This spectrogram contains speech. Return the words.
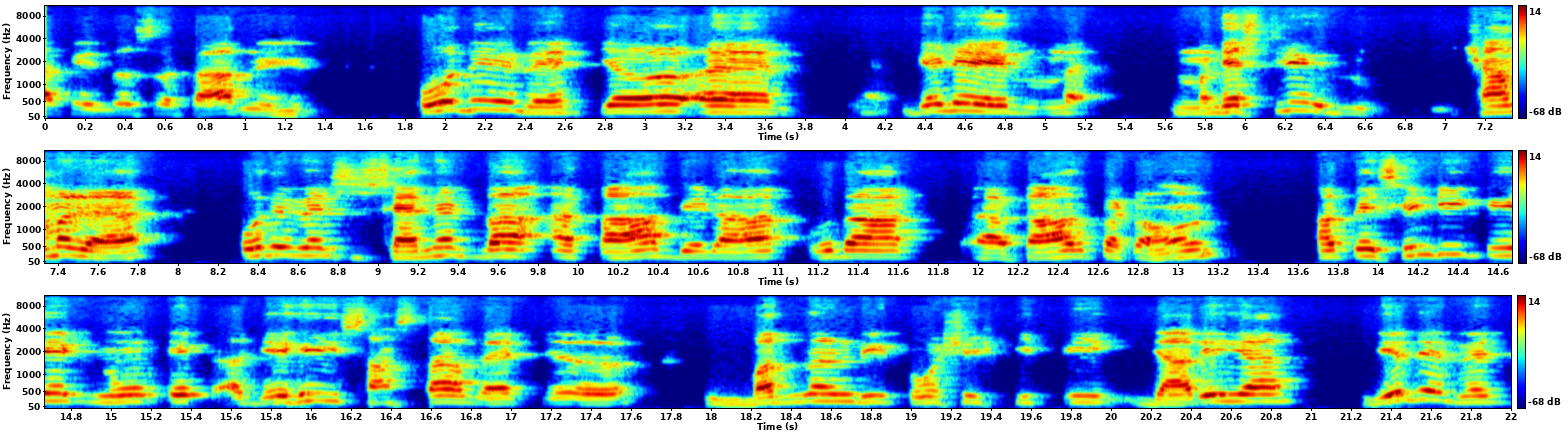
ਆ ਕੇਂਦਰ ਸਰਕਾਰ ਨੇ, ਉਹਦੇ ਵਿੱਚ ਜਿਹੜੇ ਮਿਨਿਸਟਰੀ ਸ਼ਾਮਲ ਹੈ ਉਹਦੇ ਵਿੱਚ ਸੈਨੇਟ ਦਾ ਆਕਾਰ ਜਿਹੜਾ, ਉਹਦਾ ਆਕਾਰ ਘਟਾਉਣ ਅਤੇ ਸਿੰਡੀਕੇਟ ਨੂੰ ਇੱਕ ਅਜਿਹੀ ਸੰਸਥਾ ਵਿੱਚ ਬਦਲਣ ਦੀ ਕੋਸ਼ਿਸ਼ ਕੀਤੀ ਜਾ ਰਹੀ ਆ ਜਿਹਦੇ ਵਿੱਚ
